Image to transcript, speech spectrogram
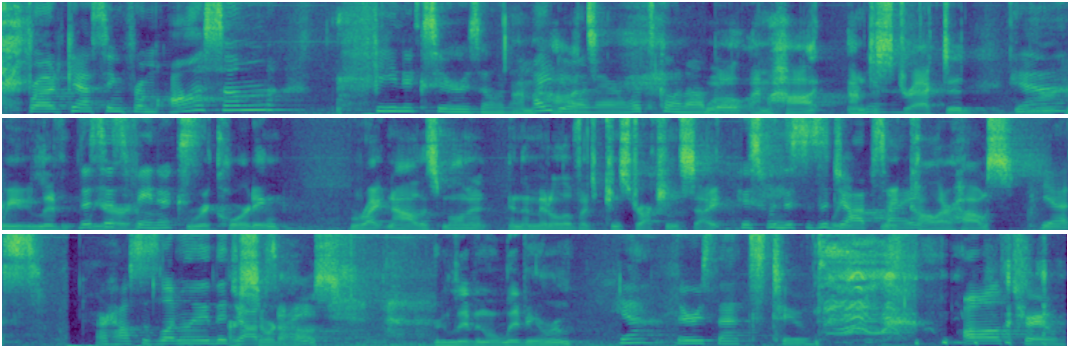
broadcasting from awesome Phoenix, Arizona. I'm How you hot. doing there? What's going on, there? Well, babe? I'm hot. I'm distracted. Yeah. We're- we live. This we is are Phoenix. Recording right now, this moment, in the middle of a construction site. This, this is a We, job site. we call our house yes. Our house is lovingly the our job sort of site. house. We live in the living room. Yeah, there's that too. All true.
